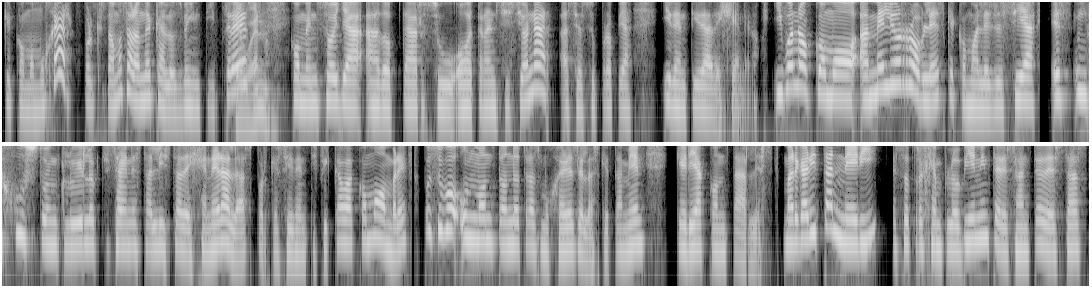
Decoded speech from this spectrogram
que como mujer, porque estamos hablando de que a los 23 comenzó ya a adoptar su o a transicionar hacia su propia identidad de género. Y bueno, como Amelio Robles, que como les decía, es injusto incluirlo quizá en esta lista de generalas porque se identificaba como hombre, pues hubo un montón de otras mujeres de las que también quería contarles. Margarita Neri es otro ejemplo bien interesante de estas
